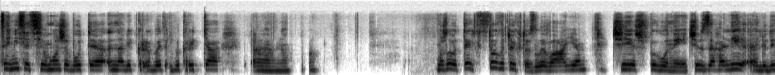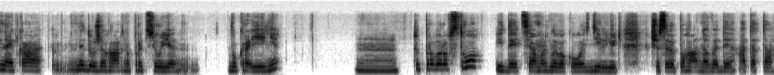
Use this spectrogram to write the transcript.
Цей місяць може бути на викриття. е, ну, можливо, тих, хто, той, хто зливає, чи шпигуни, чи взагалі е, людина, яка не дуже гарно працює в Україні. Тут про воровство йдеться, можливо, когось ділють, що себе погано веде, а-та-та.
